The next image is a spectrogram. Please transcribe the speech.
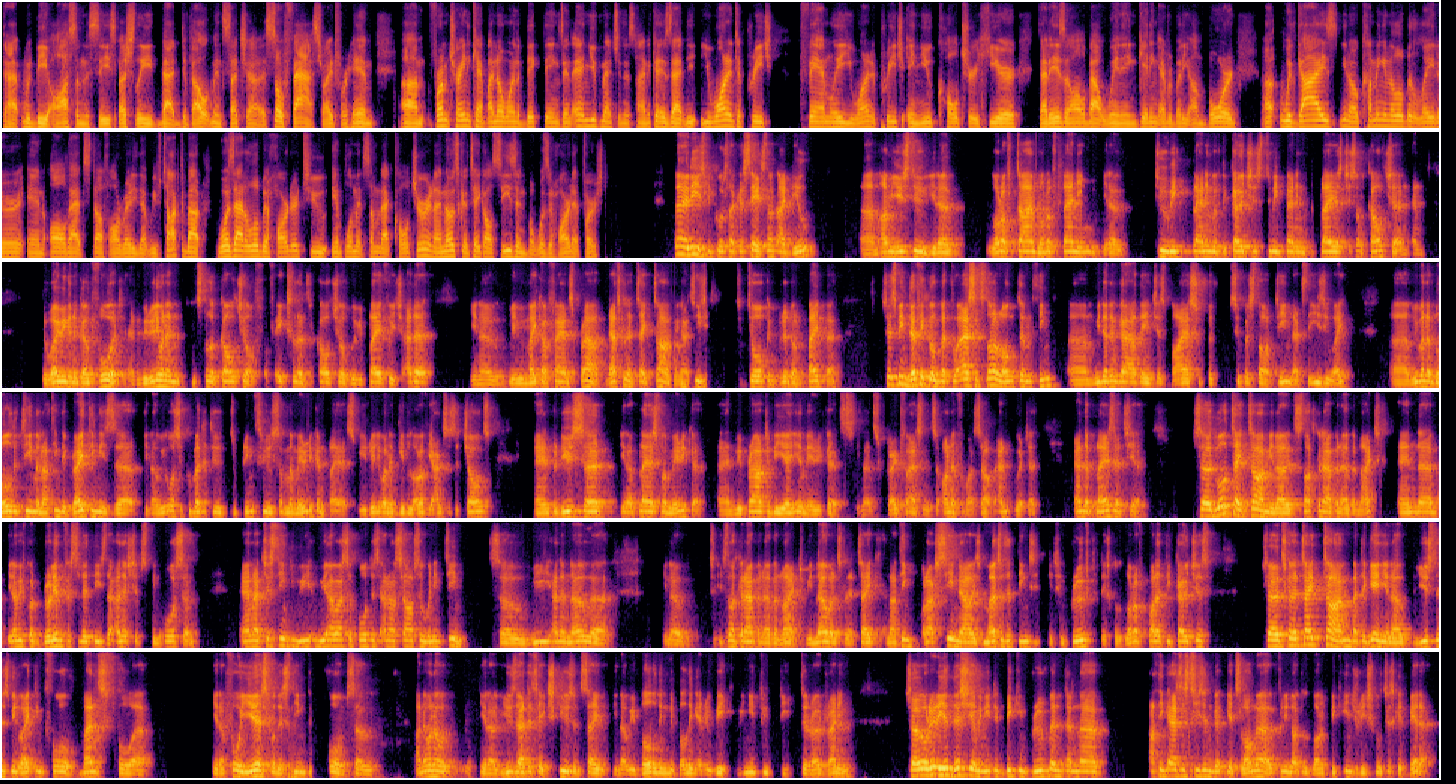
That would be awesome to see, especially that development such a so fast, right? For him um, from training camp, I know one of the big things, and and you've mentioned this, Heyneke, is that you wanted to preach family. You wanted to preach a new culture here that is all about winning, getting everybody on board. Uh, with guys, you know, coming in a little bit later and all that stuff already that we've talked about, was that a little bit harder to implement some of that culture? And I know it's going to take all season, but was it hard at first? No, it is because, like I say, it's not ideal. Um, I'm used to, you know, a lot of time, a lot of planning, you know, two week planning with the coaches, two week planning with the players, just on culture and, and the way we're going to go forward. And we really want to instill a culture of, of excellence, a culture where we play for each other, you know, we make our fans proud. That's going to take time. You know, it's easy to talk and put it on paper. So it's been difficult, but for us, it's not a long term thing. Um, we didn't go out there and just buy a super superstar team. That's the easy way. Uh, we want to build a team, and I think the great thing is, uh, you know, we also committed to, to bring through some American players. We really want to give a lot of youngsters a chance and produce, uh, you know, players for America. And we're proud to be here in America. It's, you know, it's great for us, and it's an honor for myself and Pote and the players that's here. So it will take time. You know, it's not going to happen overnight. And uh, you know, we've got brilliant facilities. The ownership's been awesome, and I just think we we owe our supporters and ourselves a winning team. So we, I don't know, uh, you know it's not going to happen overnight. We know what it's going to take. And I think what I've seen now is most of the things it's improved. There's a lot of quality coaches. So it's going to take time. But again, you know, Houston's been waiting for months for, uh, you know, four years for this team to perform. So I don't want to, you know, use that as an excuse and say, you know, we're building, we're building every week. We need to keep the road running. So already this year, we need a big improvement. And uh, I think as the season gets longer, hopefully not a lot of big injuries, we'll just get better.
